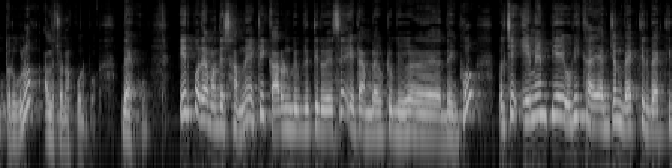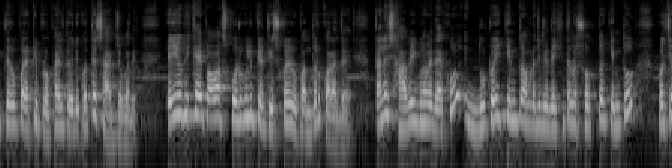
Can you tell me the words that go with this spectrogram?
উত্তরগুলো আলোচনা করব। দেখো, এরপরে আমাদের সামনে একটি কারণ বিবৃতি রয়েছে, এটা আমরা একটু দেখব। বলছে, এমএমপিআই অভিক্ষায় একজন ব্যক্তির ব্যক্তিত্বের উপর একটি প্রোফাইল তৈরি করতে সাহায্য করে। এই অভিক্ষায় পাওয়া স্কোরগুলিকে টি স্কোরে রূপান্তর করা যায়। তাহলে স্বাভাবিকভাবে দেখো, দুটোই কিন্তু আমরা যদি দেখি, তাহলে সত্য কিন্তু বলছে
